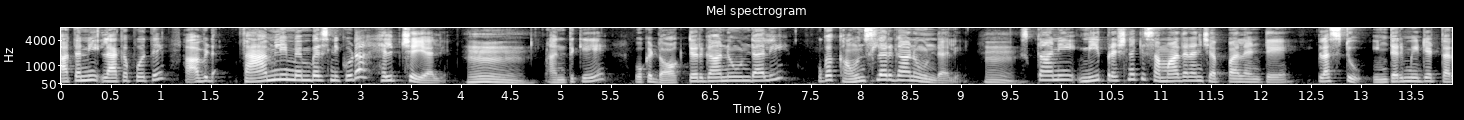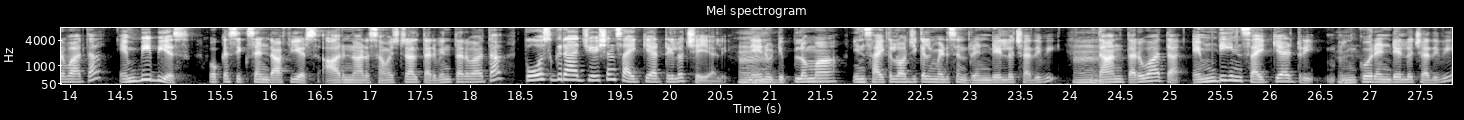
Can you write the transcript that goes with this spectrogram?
అతన్ని లేకపోతే ఆవిడ ఫ్యామిలీ మెంబర్స్ని కూడా హెల్ప్ చేయాలి మ్మ్. అందుకే ఒక డాక్టర్ గాను ఉండాలి ఒక కౌన్సిలర్ గాను ఉండాలి మ్మ్. కానీ మీ ప్రశ్నకి సమాధానం చెప్పాలంటే ప్లస్ టూ ఇంటర్మీడియట్ తర్వాత ఎంబీబీఎస్ ఒక సిక్స్ అండ్ హాఫ్ ఇయర్స్ ఆరున్నర సంవత్సరాలు తరివిన తర్వాత పోస్ట్ గ్రాడ్యుయేషన్ సైకియాట్రీలో చేయాలి నేను డిప్లొమా ఇన్ సైకలాజికల్ మెడిసిన్ రెండేళ్ళు చదివి దాని తర్వాత ఎండి ఇన్ సైకియాట్రీ ఇంకో రెండేళ్ళు చదివి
